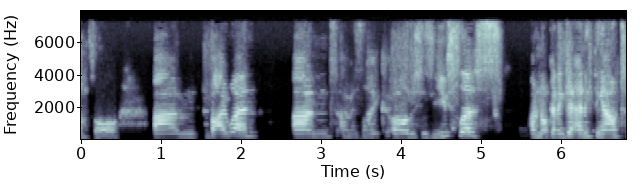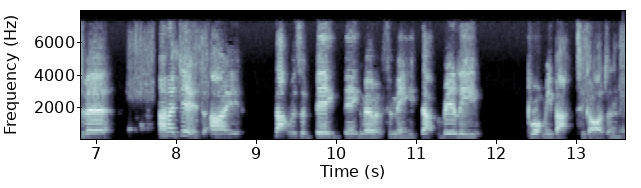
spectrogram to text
at all. Um, but I went and I was like, oh, this is useless. I'm not going to get anything out of it. And I did. I that was a big, big moment for me that really brought me back to God. And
